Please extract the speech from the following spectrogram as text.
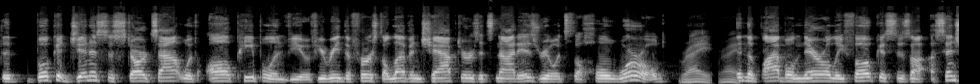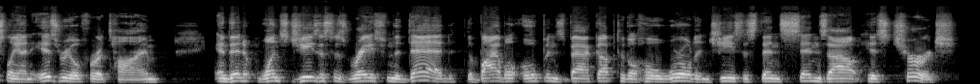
the book of Genesis starts out with all people in view. If you read the first 11 chapters, it's not Israel, it's the whole world. Right, right. Then the Bible narrowly focuses on, essentially on Israel for a time. And then once Jesus is raised from the dead, the Bible opens back up to the whole world, and Jesus then sends out his church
